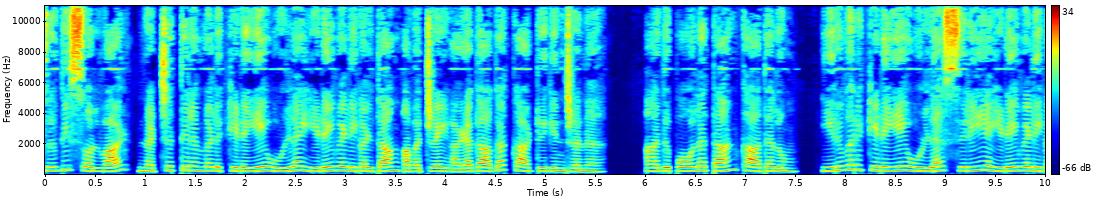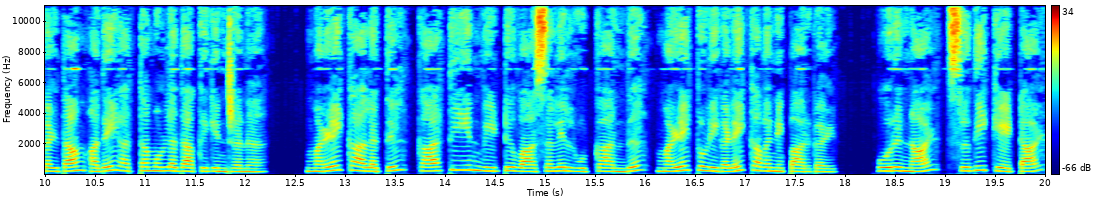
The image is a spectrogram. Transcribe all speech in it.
சுதி சொல்வாள் நட்சத்திரங்களுக்கிடையே உள்ள இடைவெளிகள்தாம் அவற்றை அழகாக காட்டுகின்றன. அதுபோலத்தான் காதலும். இருவருக்கிடையே உள்ள சிறிய இடைவெளிகள்தாம் அதை அர்த்தமுள்ளதாக்குகின்றன. மழைக்காலத்தில் கார்த்தியின் வீட்டு வாசலில் உட்கார்ந்து மழைத்துளிகளை கவனிப்பார்கள். ஒரு நாள் ஸ்ருதி கேட்டால்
